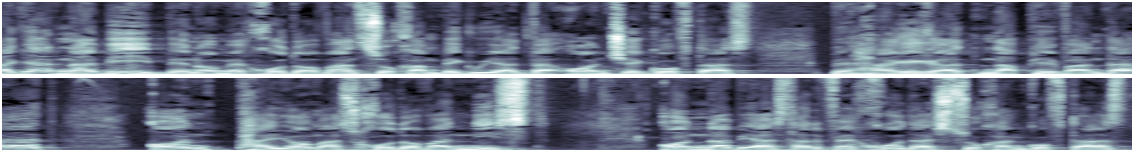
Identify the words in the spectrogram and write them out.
اگر نبی به نام خداوند سخن بگوید و آنچه گفته است به حقیقت نپیوندد آن پیام از خداوند نیست. آن نبی از طرف خودش سخن گفته است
